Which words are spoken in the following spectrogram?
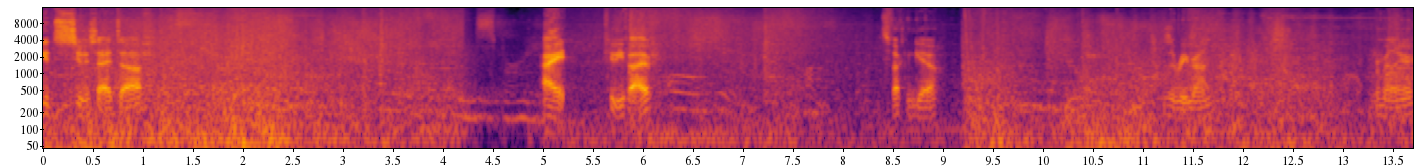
get suicides off. Alright, 2v5. Let's fucking go. Is a rerun from earlier.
